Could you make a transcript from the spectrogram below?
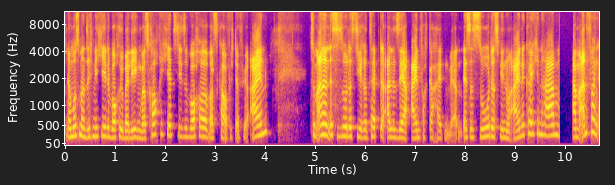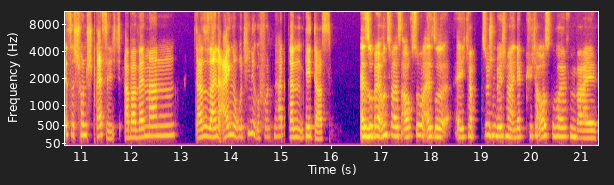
Da muss man sich nicht jede Woche überlegen, was koche ich jetzt diese Woche, was kaufe ich dafür ein. Zum anderen ist es so, dass die Rezepte alle sehr einfach gehalten werden. Es ist so, dass wir nur eine Köchin haben. Am Anfang ist es schon stressig, aber wenn man da so seine eigene Routine gefunden hat, dann geht das. Also bei uns war es auch so. Also ich habe zwischendurch mal in der Küche ausgeholfen, weil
